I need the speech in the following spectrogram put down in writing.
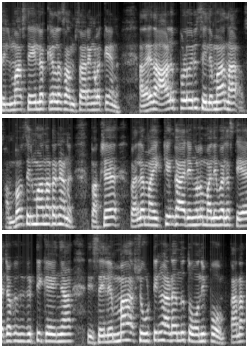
സിനിമ സ്റ്റൈലൊക്കെയുള്ള സംസാരങ്ങളൊക്കെയാണ്. അതായത് ആളിപ്പോൾ ഒരു സിനിമ സംഭവം സിനിമ നടനാണ്. പക്ഷേ വല്ല മൈക്കും കാര്യങ്ങളും അല്ലെങ്കിൽ വല്ല സ്റ്റേജൊക്കെ കിട്ടിക്കഴിഞ്ഞാൽ ഈ സിനിമ ഷൂട്ടിംഗ് ആണെന്ന് തോന്നിപ്പോവും. കാരണം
